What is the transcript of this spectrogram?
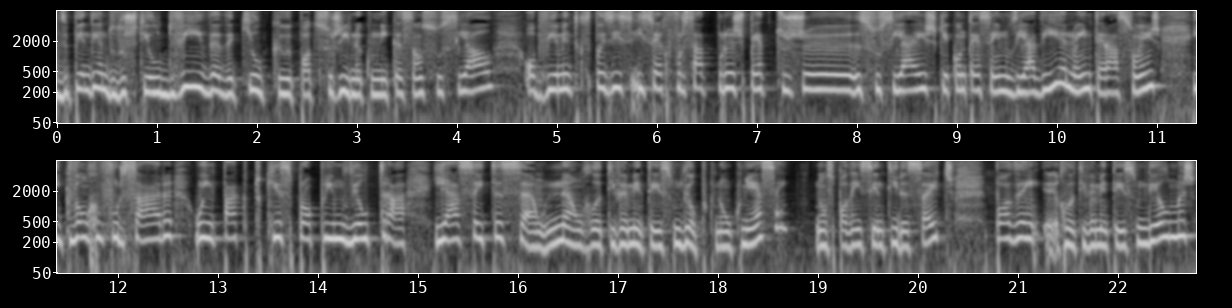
dependendo do estilo de vida, daquilo que pode surgir na comunicação social, obviamente que depois isso, isso é reforçado por aspectos uh, sociais que acontecem no dia a dia, não é? interações, e que vão reforçar o impacto que esse próprio modelo terá. E a aceitação, não relativamente a esse modelo, porque não o conhecem, não se podem sentir aceitos, podem, eh, relativamente a esse modelo, mas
